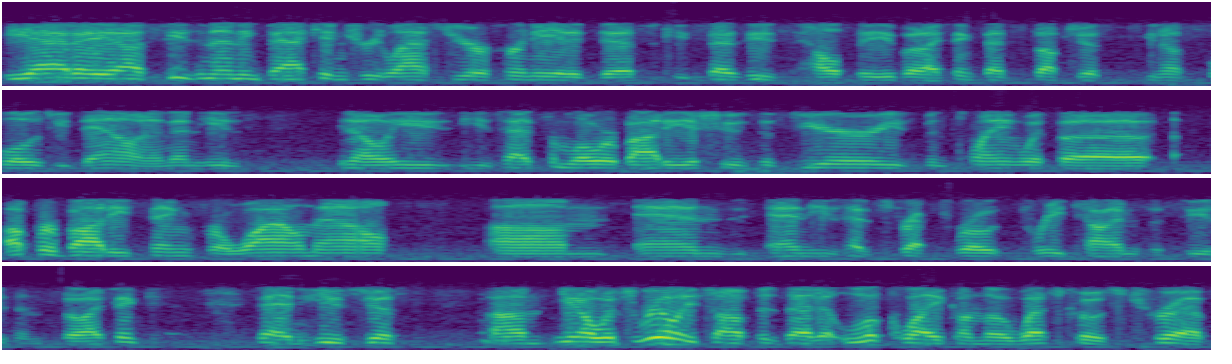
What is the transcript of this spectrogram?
He had a uh, season-ending back injury last year, herniated disc. He says he's healthy, but I think that stuff just you know slows you down. And then he's you know, he, he's had some lower body issues this year. He's been playing with a upper body thing for a while now, um, and and he's had strep throat three times this season. So I think that he's just, um, you know, what's really tough is that it looked like on the West Coast trip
